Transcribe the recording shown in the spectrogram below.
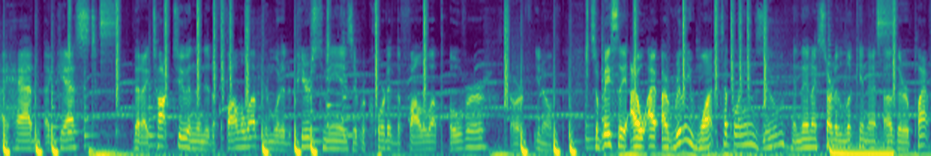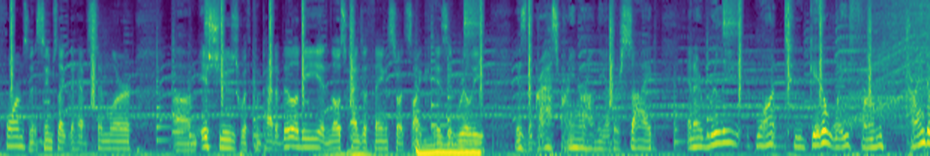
I had a guest that I talked to and then did a follow up. And what it appears to me is it recorded the follow up over, or, you know. So basically, I, I, I really want to blame Zoom. And then I started looking at other platforms, and it seems like they have similar um, issues with compatibility and those kinds of things. So it's like, is it really. Is the grass greener on the other side? And I really want to get away from trying to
